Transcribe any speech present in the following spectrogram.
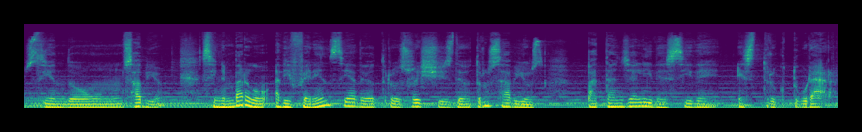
siendo un sabio. Sin embargo, a diferencia de otros rishis, de otros sabios, Patanjali decide estructurar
